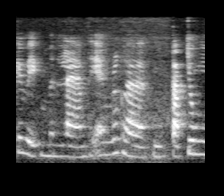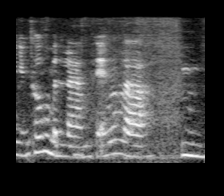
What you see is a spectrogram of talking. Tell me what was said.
cái việc mình làm thì em rất là tập trung vào những thứ mà mình làm thì em rất là Ừm.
